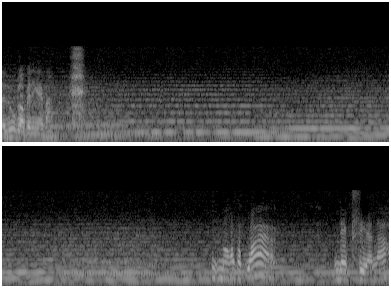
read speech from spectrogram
แล้วลูกเราเป็นยังไงบ้าง หมอบอกว่าเด็กเสียแล้ว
